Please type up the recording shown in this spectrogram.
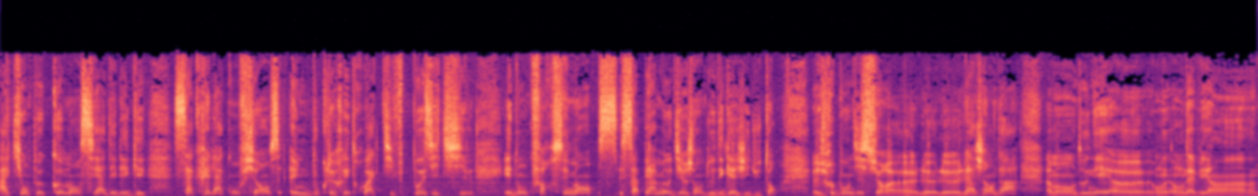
à qui on peut commencer à déléguer. Ça crée de la confiance, une boucle rétroactive positive. Et donc, forcément, ça permet aux dirigeants de dégager du temps. Je rebondis sur euh, l'agenda. À un moment donné, euh, on, avait un,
